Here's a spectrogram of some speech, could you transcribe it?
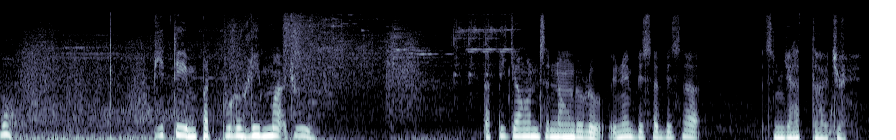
Wow PT 45 cuy. Tapi jangan senang dulu ini bisa-bisa senjata cuy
